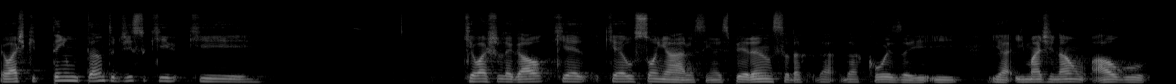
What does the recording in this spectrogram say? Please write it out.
Eu acho que tem um tanto disso que que que eu acho legal, que é que é o sonhar, assim, a esperança da, da, da coisa e, e, e imaginar um, algo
